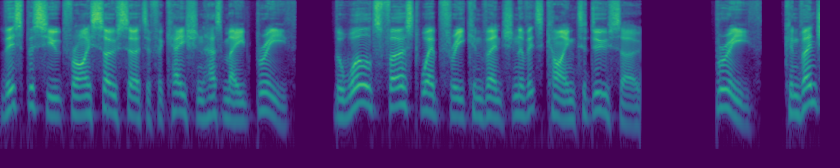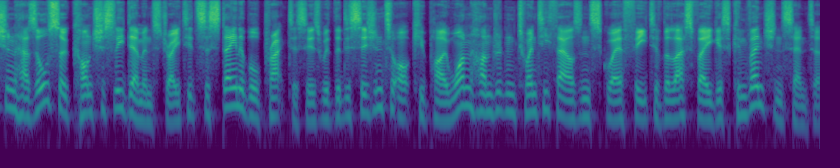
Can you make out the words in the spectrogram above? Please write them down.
This pursuit for ISO certification has made Breathe the world's first Web3 convention of its kind to do so. Breathe convention has also consciously demonstrated sustainable practices with the decision to occupy 120,000 square feet of the Las Vegas Convention Center,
